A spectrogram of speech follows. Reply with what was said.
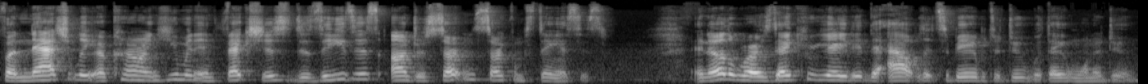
for naturally occurring human infectious diseases under certain circumstances. In other words, they created the outlet to be able to do what they want to do,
